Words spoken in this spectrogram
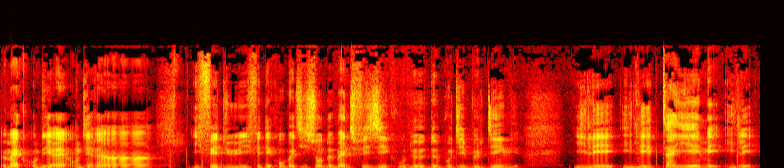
Le mec, on dirait, on dirait un. Il fait, des compétitions de men's physique ou de, de bodybuilding. Il est, il est taillé, mais il est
